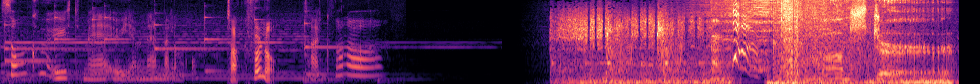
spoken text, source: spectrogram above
som kommer ut med ujevne mellomrom. Takk for nå. Takk for nå. Monster.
